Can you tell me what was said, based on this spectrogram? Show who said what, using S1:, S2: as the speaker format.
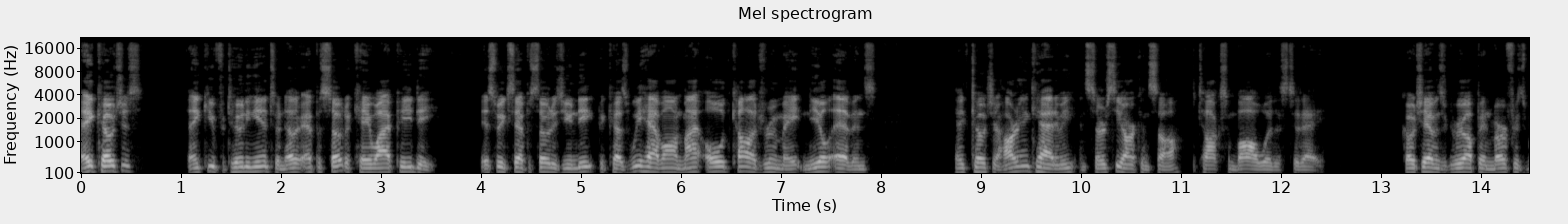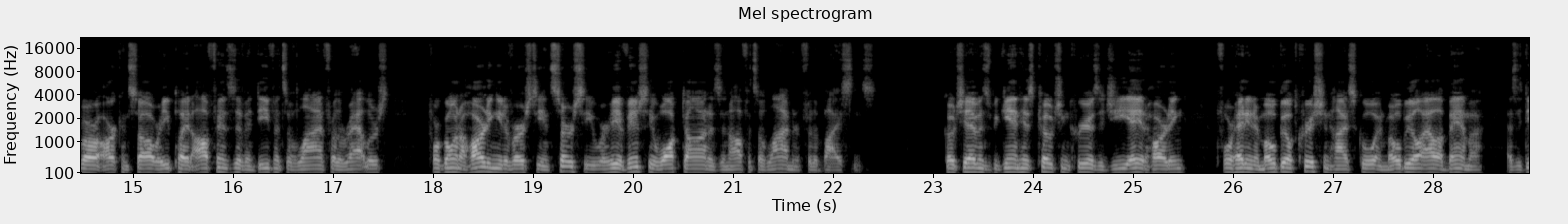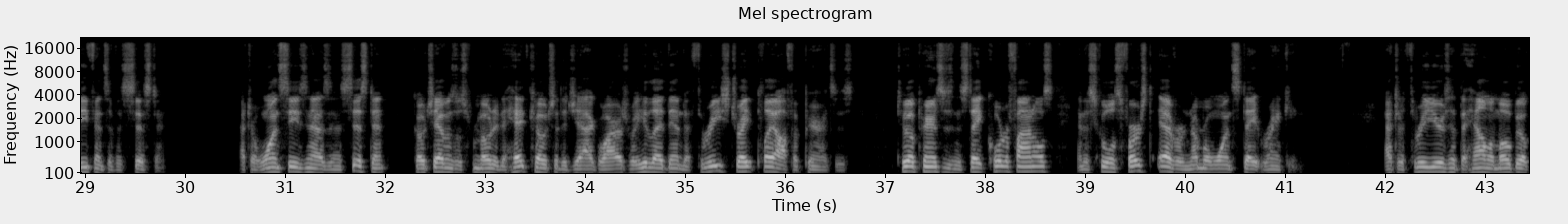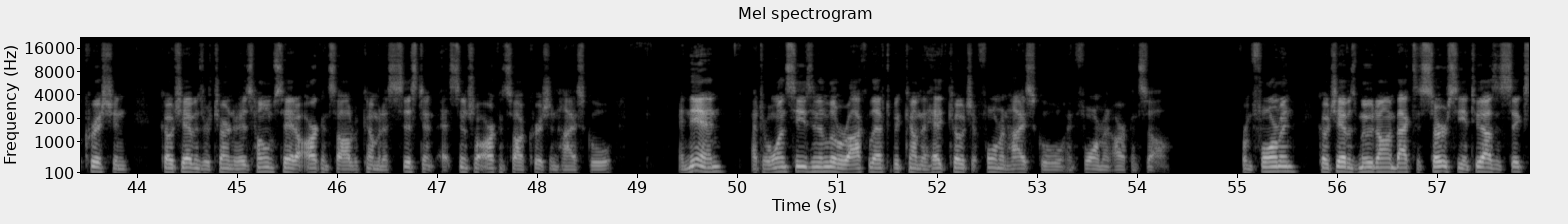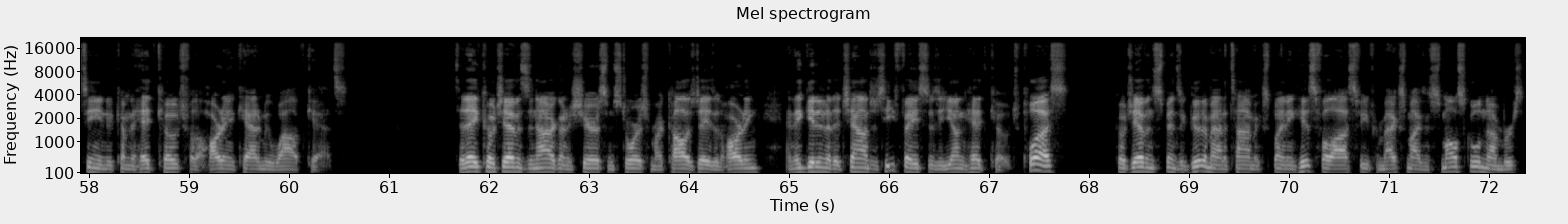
S1: Hey, coaches. Thank you for tuning in to another episode of KYPD. This week's episode is unique because we have on my old college roommate, Neil Evans, head coach at Harding Academy in Searcy, Arkansas, to talk some ball with us today. Coach Evans grew up in Murfreesboro, Arkansas, where he played offensive and defensive line for the Rattlers, before going to Harding University in Searcy, where he eventually walked on as an offensive lineman for the Bisons. Coach Evans began his coaching career as a GA at Harding before heading to Mobile Christian High School in Mobile, Alabama, as a defensive assistant. After one season as an assistant, Coach Evans was promoted to head coach of the Jaguars, where he led them to three straight playoff appearances, two appearances in the state quarterfinals, and the school's first ever number one state ranking. After three years at the helm of Mobile Christian, Coach Evans returned to his home state of Arkansas to become an assistant at Central Arkansas Christian High School, and then, after one season in Little Rock, left to become the head coach at Foreman High School in Foreman, Arkansas. From Foreman, Coach Evans moved on back to Searcy in 2016 to become the head coach for the Harding Academy Wildcats. Today, Coach Evans and I are going to share some stories from our college days at Harding and then get into the challenges he faced as a young head coach. Plus, Coach Evans spends a good amount of time explaining his philosophy for maximizing small school numbers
